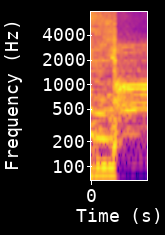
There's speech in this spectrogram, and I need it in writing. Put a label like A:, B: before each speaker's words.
A: baby.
